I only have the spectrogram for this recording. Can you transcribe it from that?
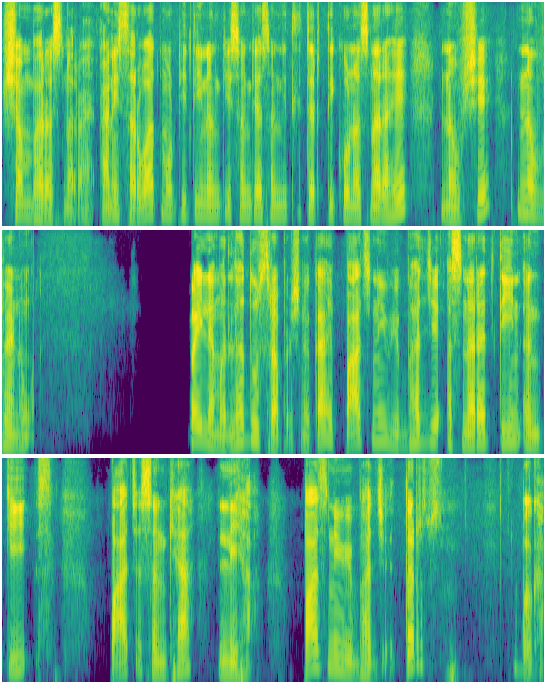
शंभर असणार आहे. आणि सर्वात मोठी तीन अंकी संख्या सांगितली तर ती कोण असणार आहे? नऊशे नव्याण्णव. पहिल्यामधला दुसरा प्रश्न. काय? पाचने विभाज्य असणाऱ्या तीन अंकी पाच संख्या लिहा. पाचने विभाज्य. तर बघा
